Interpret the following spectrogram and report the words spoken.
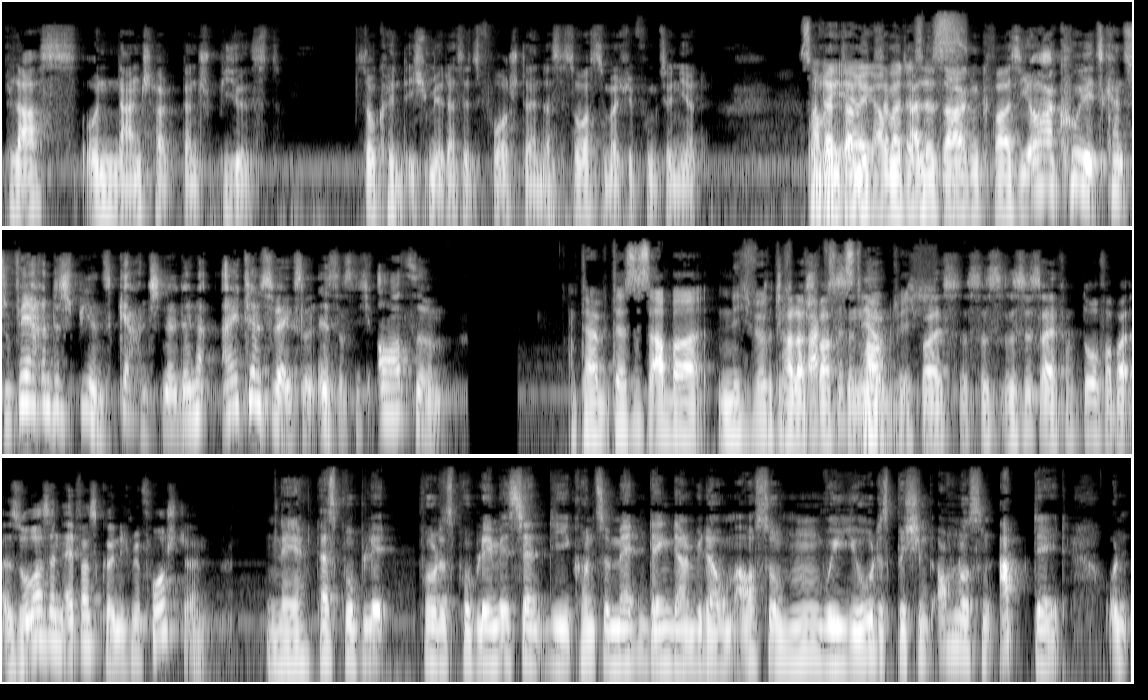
Plus und Nunchuck dann spielst. So könnte ich mir das jetzt vorstellen, dass sowas zum Beispiel funktioniert. Sorry, und dann damit, aber damit alle sagen quasi, oh cool, jetzt kannst du während des Spielens ganz schnell deine Items wechseln. Ist das nicht awesome? Da, das ist aber nicht wirklich Totaler Schwachsinn, ja. Ich weiß, das ist, das ist einfach doof. Aber sowas in etwas könnte ich mir vorstellen. Nee. Das Problem, das Problem ist ja, die Konsumenten denken dann wiederum auch so, hm, Wii U, das ist bestimmt auch nur so ein Update. Und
